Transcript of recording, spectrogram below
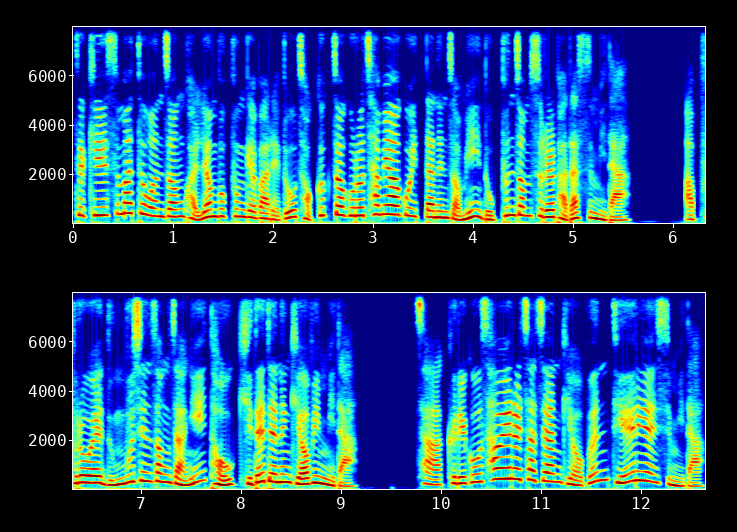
특히 스마트 원전 관련 부품 개발에도 적극적으로 참여하고 있다는 점이 높은 점수를 받았습니다. 앞으로의 눈부신 성장이 더욱 기대되는 기업입니다. 자, 그리고 4위를 차지한 기업은 디에리엔씨입니다.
